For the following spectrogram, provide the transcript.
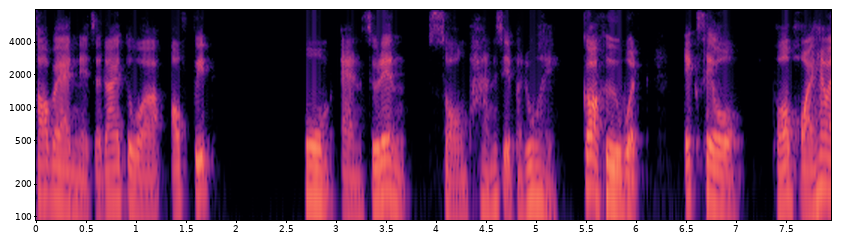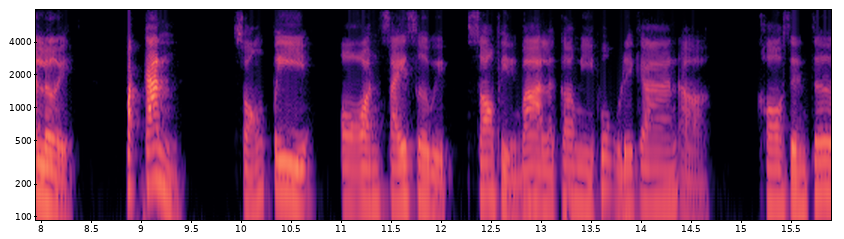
ซอฟต์แวร์เนี่ยจะได้ตัว Office Home and Student 2021มาด้วย ก็คือ Word Excel พอพอยให้มาเลย ประกัน 2 ปี on site service ซ่อมฟรีถึงบ้าน แล้วก็มีพวกบริการเอ่อ call center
